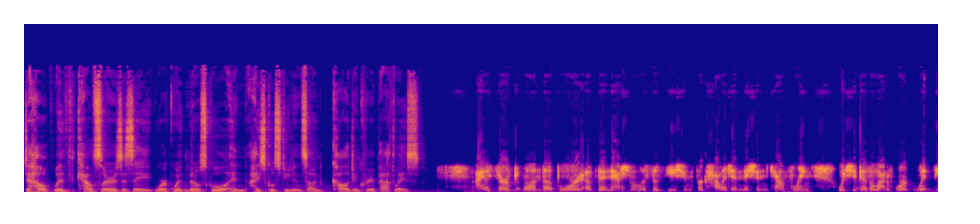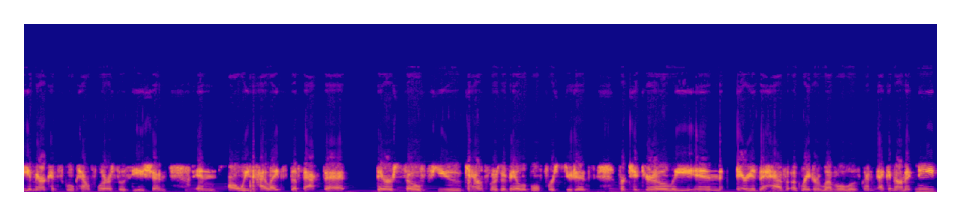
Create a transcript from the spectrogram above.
to help with counselors as they work with middle school and high school students on college and career pathways? I served on the board of the National Association for College Admission Counseling, which does a lot of work with the American School Counselor Association and always highlights the fact that there are so few counselors available for students, particularly in areas that have a greater level of kind of economic need.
